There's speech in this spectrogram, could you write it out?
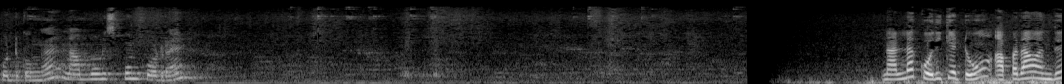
போட்டுக்கோங்க. நான் மூணு ஸ்பூன் போடுறேன். நல்லா கொதிக்கட்டும். அப்பதான் வந்து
